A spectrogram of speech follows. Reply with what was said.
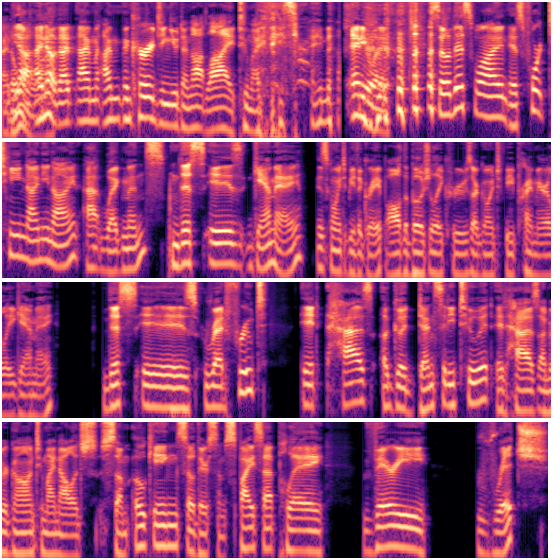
I don't. yeah, I know that. I'm I'm encouraging you to not lie to my face right now. Anyway, so this wine is fourteen ninety nine at Wegmans. This is Gamay is going to be the grape. All the Beaujolais Crus are going to be primarily Gamay. This is red fruit. It has a good density to it. It has undergone, to my knowledge, some oaking, so there's some spice at play. Very rich,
